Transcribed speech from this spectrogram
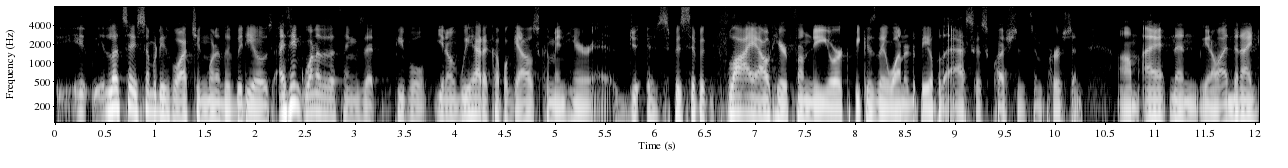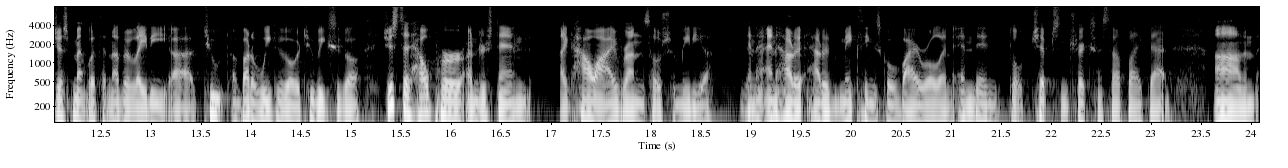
it, it- let's say somebody's watching one of the videos. I think one of the things that people, you know, we had a couple gals come in here, uh, specific fly out here from New York because they wanted to be able to ask us questions in person. Um, I and then you know, and then I just met with another lady uh, two about a week ago or two weeks ago, just to help her understand like how I run social media and, and how to how to make things go viral and, and, and little chips and tricks and stuff like that. Um,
